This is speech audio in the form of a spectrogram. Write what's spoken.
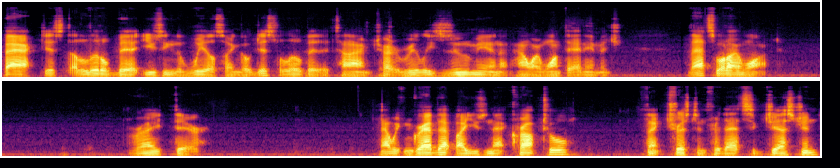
back just a little bit using the wheel so I can go just a little bit at a time. Try to really zoom in on how I want that image. That's what I want. Right there. Now we can grab that by using that crop tool. Thank Tristan for that suggestion.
